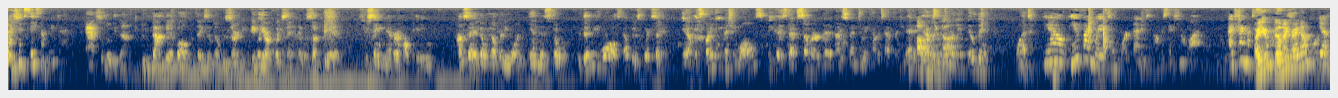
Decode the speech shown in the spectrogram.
I should say something to her. Absolutely not. Do not be involved in things that don't concern you. People here are quicksand. They will suck you in. You're saying never help anyone? I'm saying don't help anyone in this store. Within these walls, helping is quicksand. You know, it's funny that you mentioned walls because that summer that I spent doing Habitat for Humanity, Oh I was God. literally building what? You know, you find ways to work that into conversation a lot. I try not to. Are you filming right now? Yes.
